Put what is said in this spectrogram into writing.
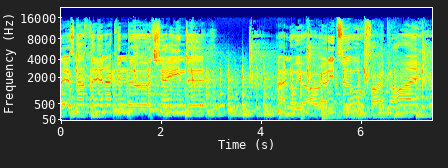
There's nothing I can do to change it. I know you're already too far gone.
